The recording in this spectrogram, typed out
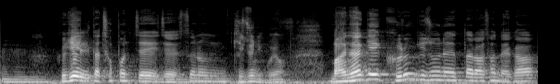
음. 그게 일단 첫 번째 이제 쓰는 기준이고요. 만약에 그런 기준에 따라서 내가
